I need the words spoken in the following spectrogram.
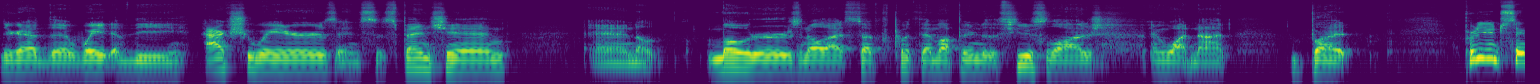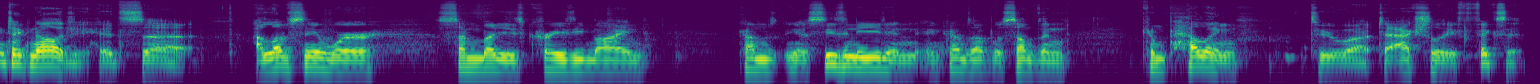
you're gonna have the weight of the actuators and suspension and motors and all that stuff to put them up into the fuselage and whatnot. But pretty interesting technology. It's uh, I love seeing where somebody's crazy mind comes, you know, sees a need and, and comes up with something compelling to uh, to actually fix it.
